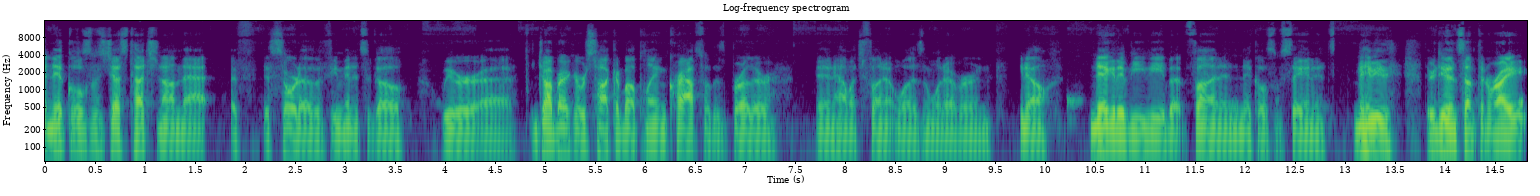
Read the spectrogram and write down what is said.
Nichols was just touching on that, if, if sort of a few minutes ago. We were uh, Jawbreaker was talking about playing craps with his brother and how much fun it was and whatever, and you know, negative EV but fun. And Nichols was saying it's maybe they're doing something right,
